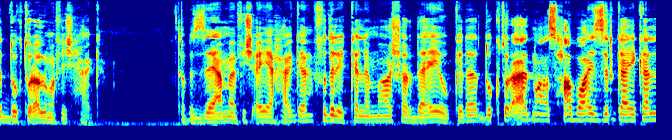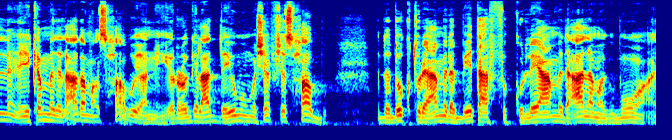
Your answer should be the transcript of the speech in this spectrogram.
الدكتور قال له مفيش حاجة. طب إزاي يا عم؟ مفيش أي حاجة. فضل يتكلم معاه عشر دقايق وكده. الدكتور قاعد مع أصحابه عايز يرجع يكلم يكمل القعدة مع أصحابه. يعني الراجل عدى يوم وما شافش أصحابه. ده دكتور يا عم ده بيتعب في الكلية يا عم ده أعلى مجموع.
